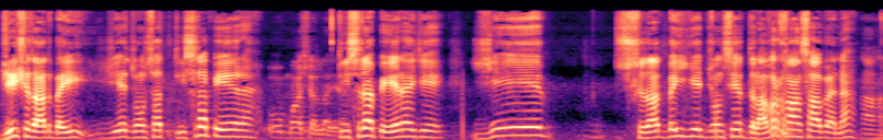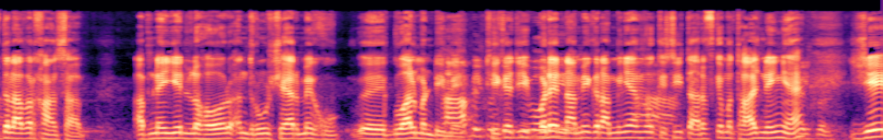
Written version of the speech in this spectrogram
जी शहजाद भाई ये जो सा तीसरा पेड़ है। ओ माशाल्लाह तीसरा पेड़ है ये। ये शहजाद भाई ये जो से दिलावर खान साहब है ना हाँ। दिलावर खान साहब। अपने ये लाहौर अंदरून शहर में ग्वाल मंडी हाँ, में। ठीक है जी? बड़े नामी ग्रामी हैं वो हाँ। किसी तारफ के मुताज नहीं है। ये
